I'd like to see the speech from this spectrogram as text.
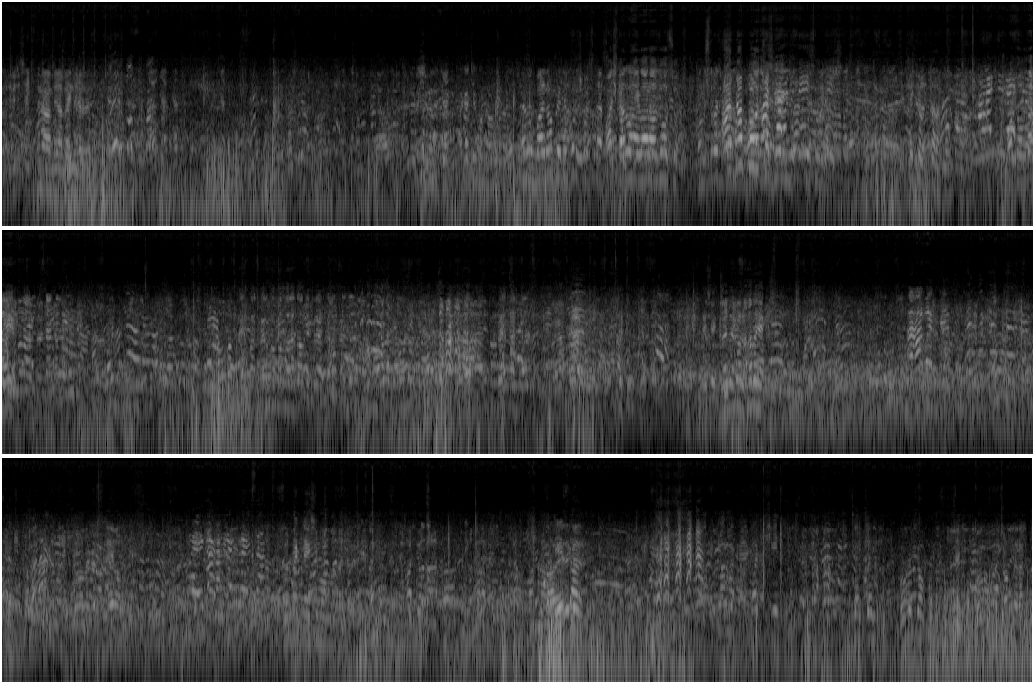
Hadi biri çeksin abi ya ben de. Evet Bayram Bey ne konuşmak istersin? Başkanım Allah razı olsun. Konuşturacağım. Annem konuşuyor. Başkanım bir değiş değiş. Çekiyoruz bu tarafa. Onlar iyi. Teşekkür ederim. Sana da yakışır. Sürmekle işim olmaz. Kahveye geldi. Çek çek. Bunu çok. Çek. Bunu, bunu çok meraklı.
